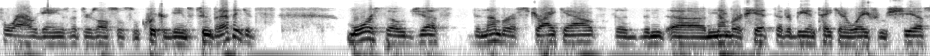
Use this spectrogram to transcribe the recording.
four-hour games, but there's also some quicker games too. But I think it's more so just the number of strikeouts, the the uh, number of hits that are being taken away from shifts,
